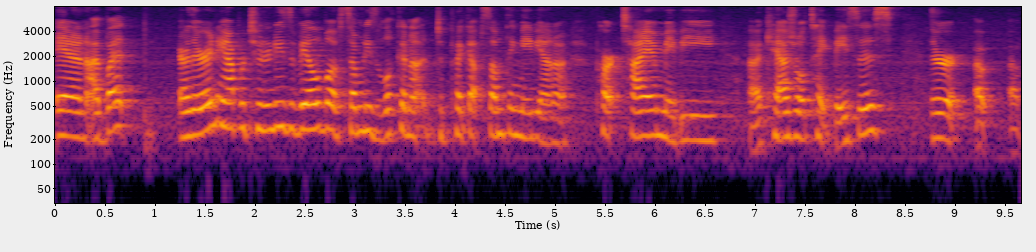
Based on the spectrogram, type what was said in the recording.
And I bet, are there any opportunities available if somebody's looking to pick up something maybe on a part-time, maybe a casual type basis? There a, a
